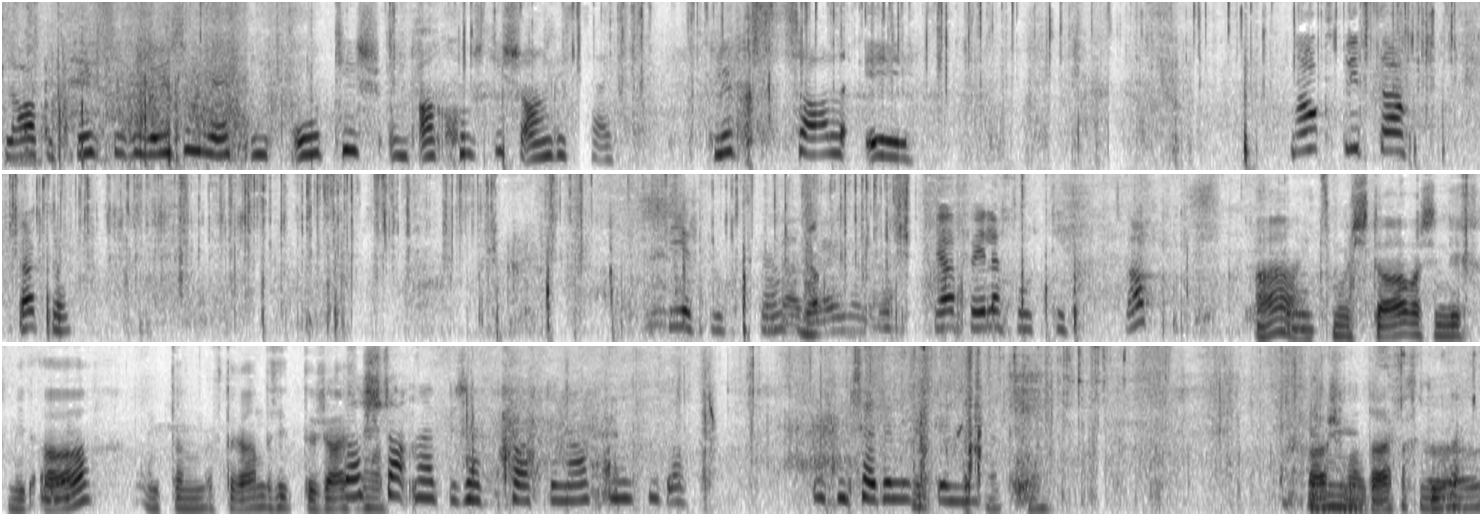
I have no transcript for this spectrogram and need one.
Das Lager treffliche Lösung werden optisch und akustisch angezeigt. Glückszahl E. Max, bleib da. Sag so. Vier braucht es, gell? Ja, Fehlerkurti. Ah, jetzt musst du da wahrscheinlich mit A und dann auf der anderen Seite du Da mal... steht noch etwas auf Koordinaten auf dem Blatt. Auf dem Zettel drin. Fahrst du mal da einfach durch.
